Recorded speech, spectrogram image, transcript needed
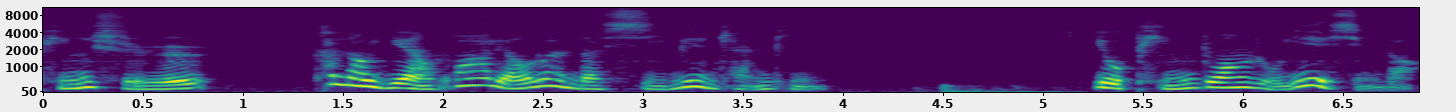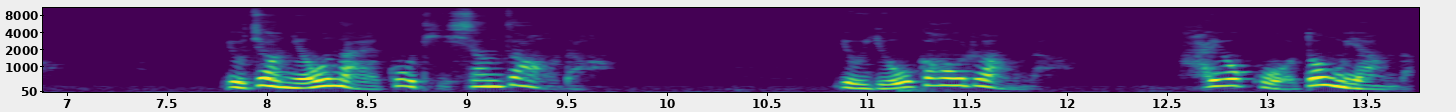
平时看到眼花缭乱的洗面产品，有瓶装乳液型的。有叫牛奶固体香皂的，有油膏状的，还有果冻样的。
